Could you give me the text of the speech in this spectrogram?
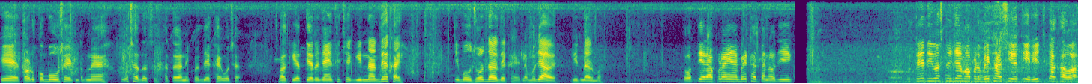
કે તડકો બહુ છે એટલે તમને ઓછા દર્શન થતા આની કોઈ દેખાય ઓછા. બાકી અત્યારે જ્યાંથી છે ગિરનાર દેખાય, એ બહુ જોરદાર દેખાય એટલે મજા આવે ગિરનારમાં. તો અત્યારે આપણે અહીંયા બેઠા હતા ને હજી તો દિવસની જેમ આપણે બેઠા છીએ તે રીચકા ખાવા,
